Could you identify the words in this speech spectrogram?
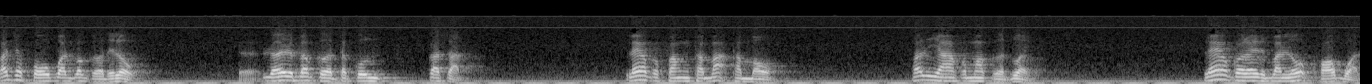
กัจโปบันบังเกิดในโลกเลยบังเกิดตระกูลกษัตริย์ แล้วก็ฟังธรรมะธรรมโมภรรยาก็มาเกิดด้วย แล้วก็เลยบรรลุขอบวช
